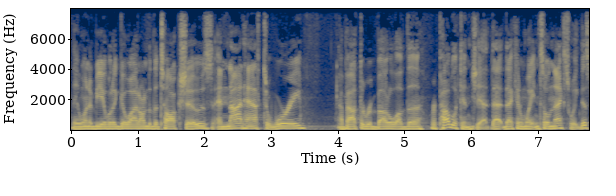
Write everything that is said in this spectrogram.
they want to be able to go out onto the talk shows and not have to worry about the rebuttal of the Republicans yet. That that can wait until next week. This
